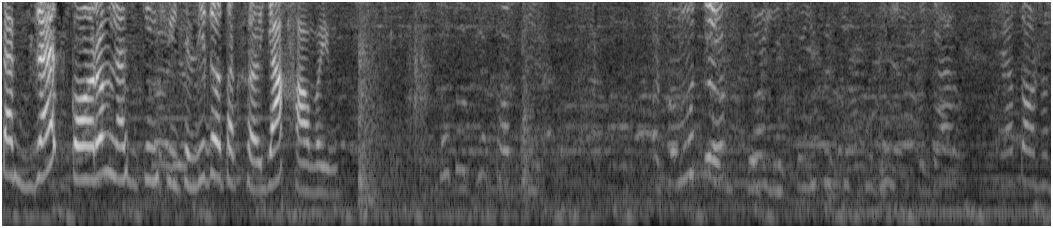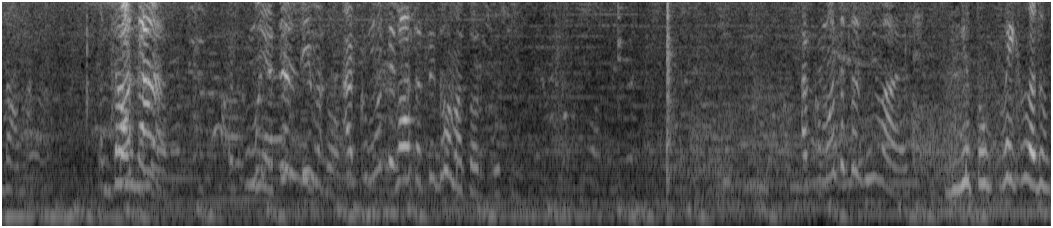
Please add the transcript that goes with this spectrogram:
Так, вже скоро в нас закінчується відео, так що я хаваю. Хто тут ще торт їсть? А кому торт? Хто їсть? Ти тут Я теж вдома. Добре. А кому ти це зима? А кому ти... Злата, ти дома торт будеш їсти? А кому ти це знімаєш? В Ютуб викладу.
